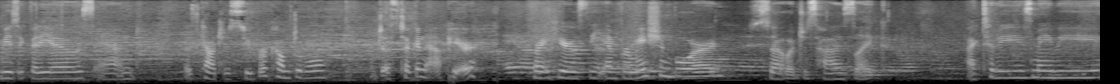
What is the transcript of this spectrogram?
music videos and this couch is super comfortable. I just took a nap here. Right here is the information board. So it just has like activities maybe,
